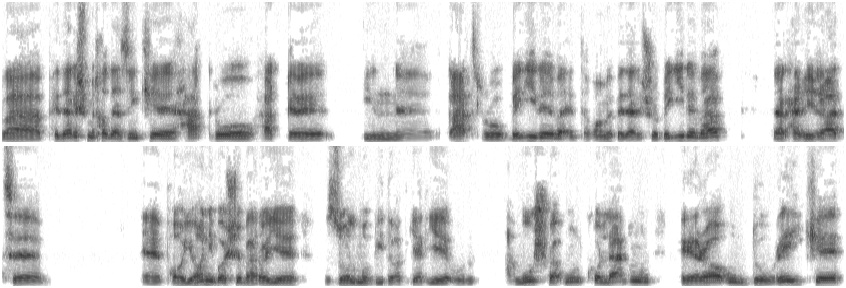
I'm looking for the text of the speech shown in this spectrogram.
و پدرش می‌خواد از اینکه حق رو حق این قتل رو بگیره و انتقام پدرش رو بگیره و در حقیقت پایانی باشه برای ظلم و بیدادگری اون اموش و اون کلا اون ارا اون دوره ای که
